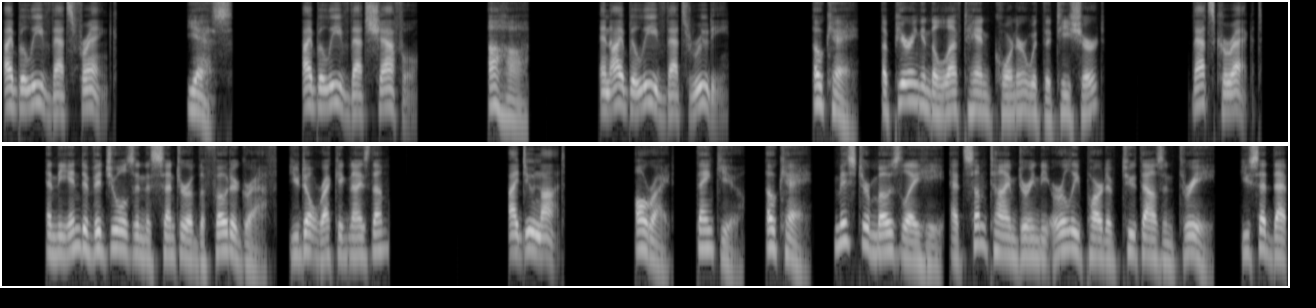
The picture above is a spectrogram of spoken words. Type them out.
I believe that's Frank. Yes. I believe that's Schaffel. Uh huh. And I believe that's Rudy. Okay. Appearing in the left hand corner with the t shirt? That's correct. And the individuals in the center of the photograph, you don't recognize them? I do not. Alright. Thank you. Okay. Mr. Moslehi, at some time during the early part of 2003, you said that,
